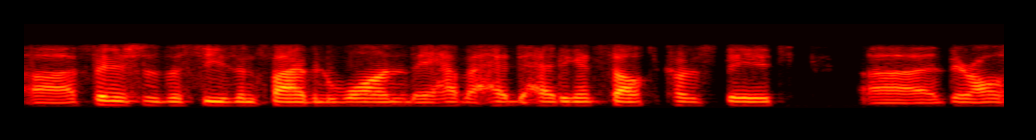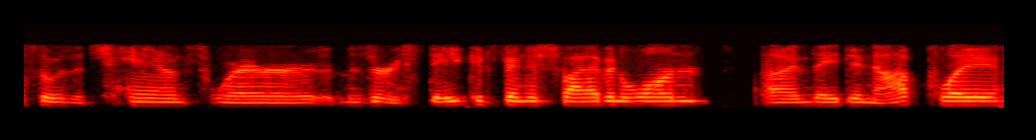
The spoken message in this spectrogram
uh, finishes the season five and one. They have a head to head against South Dakota State. Uh, there also is a chance where Missouri State could finish five and one, uh, and they did not play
